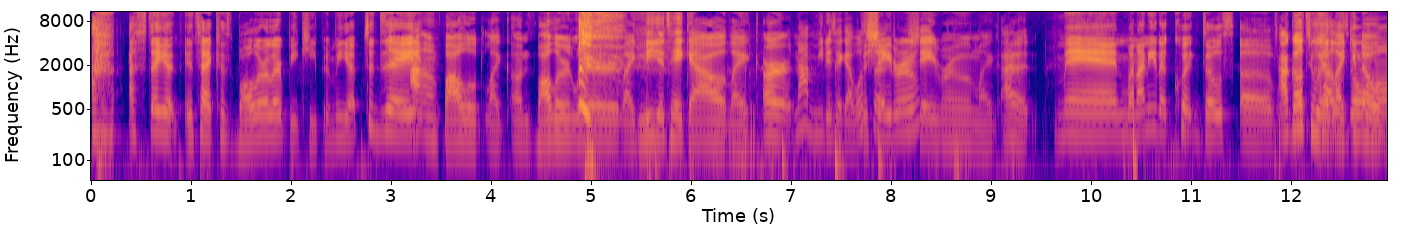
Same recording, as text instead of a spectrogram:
I stay in- intact because Baller Alert be keeping me up to date. I unfollowed like on Baller Alert, like Media Takeout, like or not Media Takeout. What's The Shade Room? Shade Room. Like I, Man, when I need a quick dose of, I go to it like you know going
